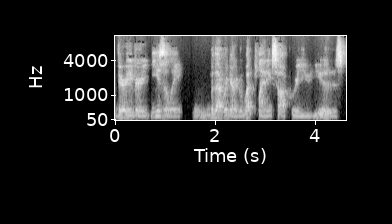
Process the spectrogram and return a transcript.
very very easily without regard to what planning software you use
